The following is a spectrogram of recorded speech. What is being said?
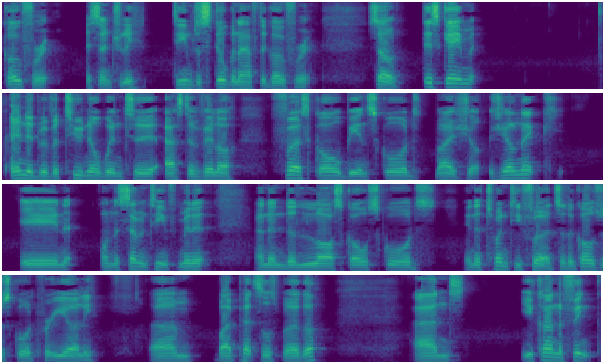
go for it, essentially. Teams are still going to have to go for it. So, this game ended with a 2 0 win to Aston Villa. First goal being scored by Gielnik in on the 17th minute, and then the last goal scored in the 23rd. So the goals were scored pretty early um, by Petzelberger. And you kind of think,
